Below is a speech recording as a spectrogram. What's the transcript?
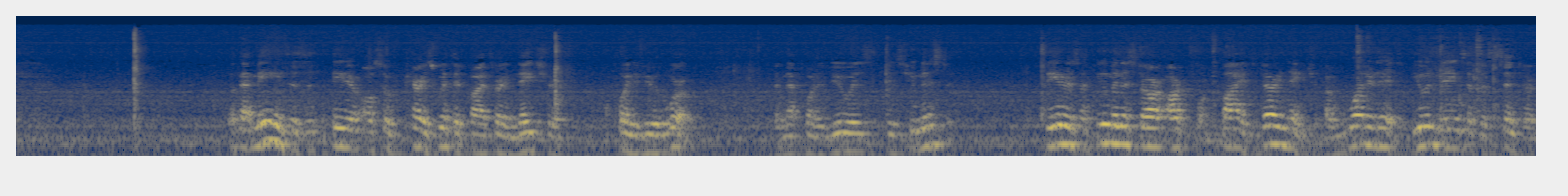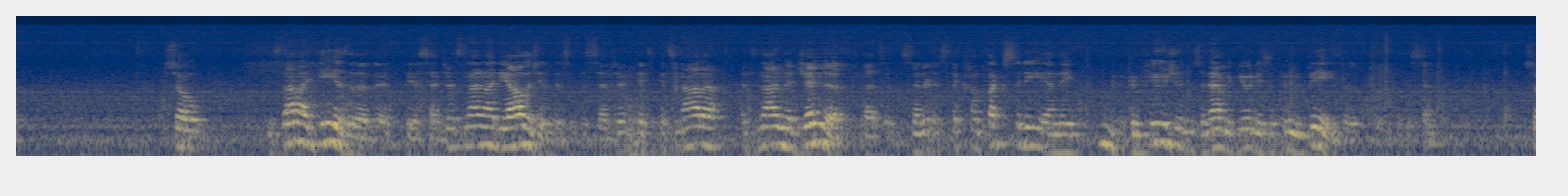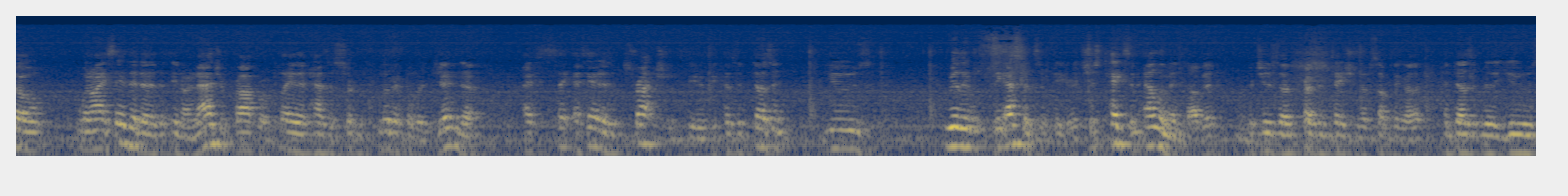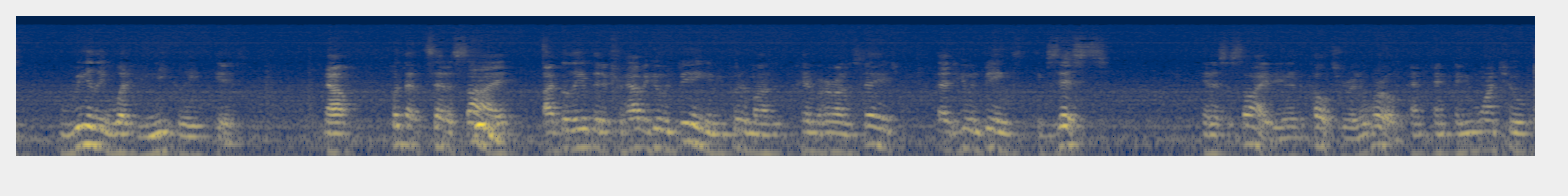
what that means is that theater also carries with it, by its very nature, a point of view of the world. And that point of view is, is humanistic. Theater is a humanist art, form by its very nature, by what it is. Human beings at the center. So it's not ideas that are at the center. It's not an ideology that is at the center. It's, it's not a it's not an agenda that's at the center. It's the complexity and the, confusions and ambiguities of human beings that are at the center. So when I say that a, you know an agitprop or a play that has a certain political agenda, I say I say it as abstraction of you because it doesn't use really the essence of theater. It just takes an element of it, which is a presentation of something other, and doesn't really use really what it uniquely is. Now, put that set aside, I believe that if you have a human being and you put him on him or her on the stage, that human being exists in a society, in a culture, in a world, and, and, and you want to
